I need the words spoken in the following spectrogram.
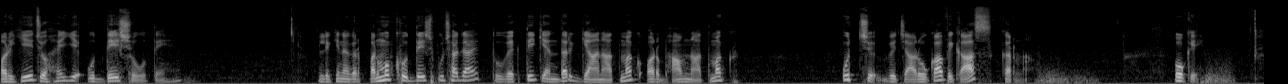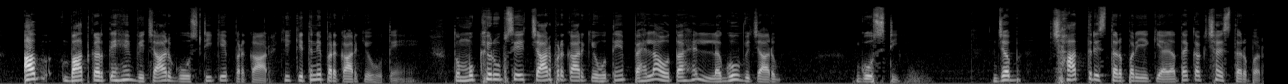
और ये जो है, ये उद्देश्य होते हैं। लेकिन अगर प्रमुख उद्देश्य पूछा जाए तो व्यक्ति के अंदर ज्ञानात्मक और भावनात्मक उच्च विचारों का विकास करना। ओके, अब बात करते हैं विचार गोष्ठी के प्रकार, कि कितने प्रकार के होते हैं। तो मुख्य रूप से चार प्रकार के होते हैं। पहला होता है लघु विचार गोष्ठी, जब छात्र स्तर पर यह किया जाता है, कक्षा स्तर पर,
